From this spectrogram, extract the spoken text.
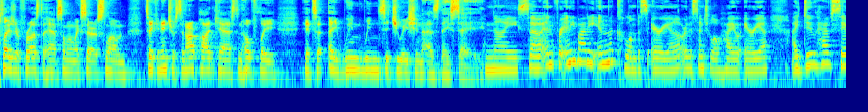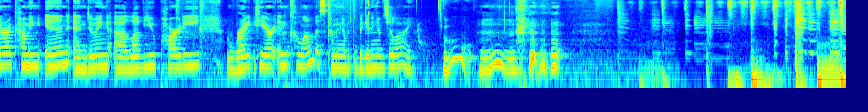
pleasure for us to have someone like Sarah Sloan take an interest in our podcast, and hopefully, it's a, a win-win situation, as they say. Nice. So, and for anybody in the Columbus area or the Central Ohio area, I do have Sarah coming in and doing a Love You party right here in Columbus coming up at the beginning of July. Ooh. Hmm.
